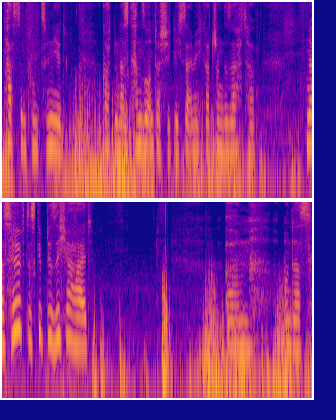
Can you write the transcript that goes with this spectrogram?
passt und funktioniert. Gott, und das kann so unterschiedlich sein, wie ich gerade schon gesagt habe. Das hilft, es gibt dir Sicherheit. Ähm, und das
